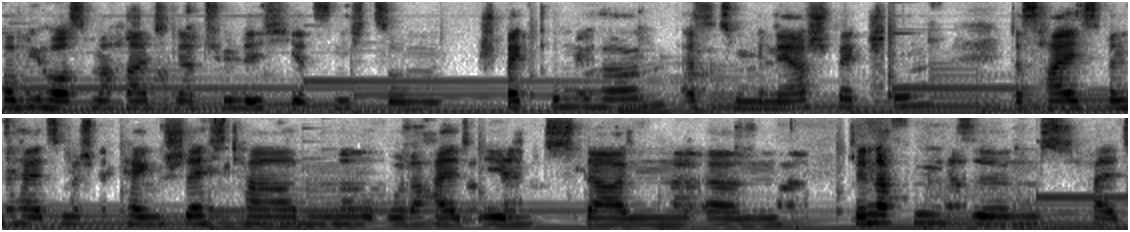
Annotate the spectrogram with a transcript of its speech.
Hobbyhausmacher, die natürlich jetzt nicht zum Spektrum gehören, also zum Binärspektrum. Das heißt, wenn sie halt zum Beispiel kein Geschlecht haben oder halt eben dann ähm, genderfluid sind, halt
